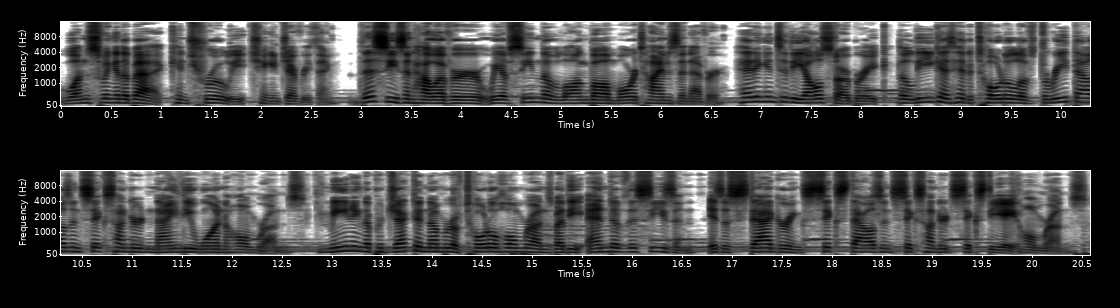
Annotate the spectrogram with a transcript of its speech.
One swing of the bat can truly change everything. This season, however, we have seen the long ball more times than ever. Heading into the All Star break, the league has hit a total of 3,691 home runs, meaning the projected number of total home runs by the end of this season is a staggering 6,668 home runs.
